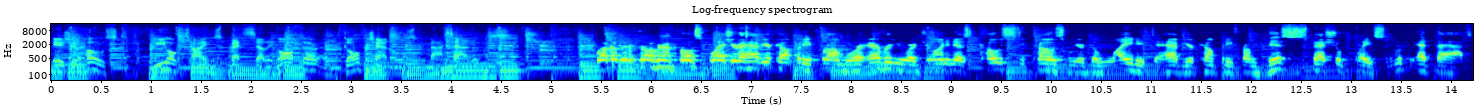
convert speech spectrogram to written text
Here's your host, New York Times best-selling author and Golf Channel's Matt Adams. Welcome to the program, folks. Pleasure to have your company from wherever you are joining us, coast to coast. We are delighted to have your company from this special place. Look at that.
